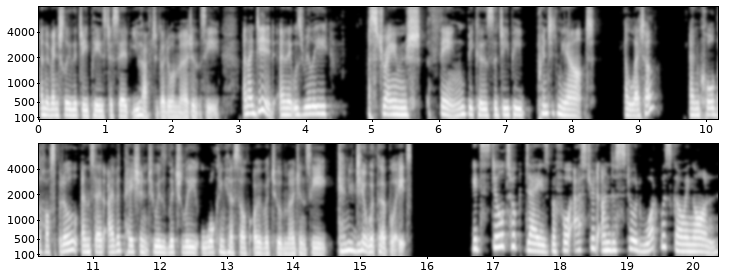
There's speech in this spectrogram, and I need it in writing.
And eventually, the GPs just said, You have to go to emergency. And I did. And it was really a strange thing because the GP printed me out a letter and called the hospital and said, I have a patient who is literally walking herself over to emergency. Can you deal with her, please? It still took days before Astrid understood what was going on.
